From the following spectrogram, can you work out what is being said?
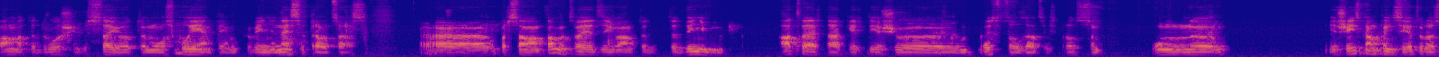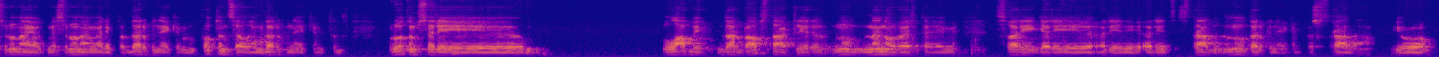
pamata drošības sajūtu mūsu klientiem, ka viņi nesatraucās uh, par savām pamatvajadzībām, tad, tad viņi atvērtāki ir tieši resocializācijas procesam. Un, uh, ja šīs kampaņas ietvaros runājot, mēs runājam arī par darbiniekiem un potenciāliem darbiniekiem, tad, protams, arī labi darba apstākļi ir nu, nenovērtējami svarīgi arī, arī, arī strādā, nu, darbiniekiem, kas strādā. Jo,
